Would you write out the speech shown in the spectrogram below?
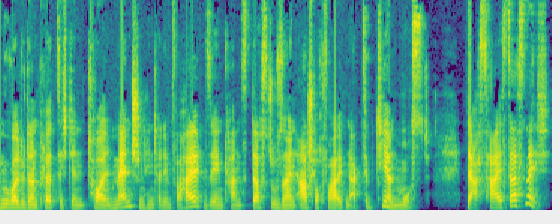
nur weil du dann plötzlich den tollen Menschen hinter dem Verhalten sehen kannst, dass du sein Arschlochverhalten akzeptieren musst. Das heißt das nicht.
